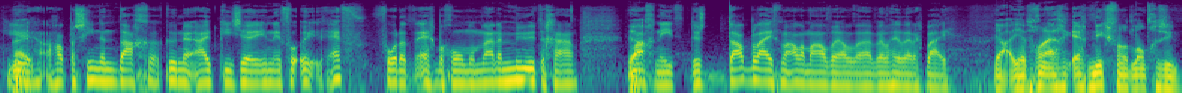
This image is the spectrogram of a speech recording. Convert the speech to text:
je nee. had misschien een dag kunnen uitkiezen in, eh, voordat het echt begon om naar de muur te gaan. Ja. Mag niet. Dus dat blijft me allemaal wel, uh, wel heel erg bij. Ja, je hebt gewoon eigenlijk echt niks van het land gezien.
